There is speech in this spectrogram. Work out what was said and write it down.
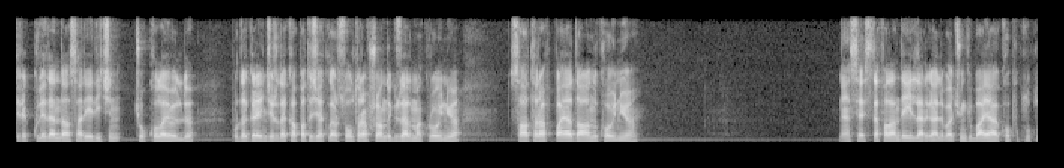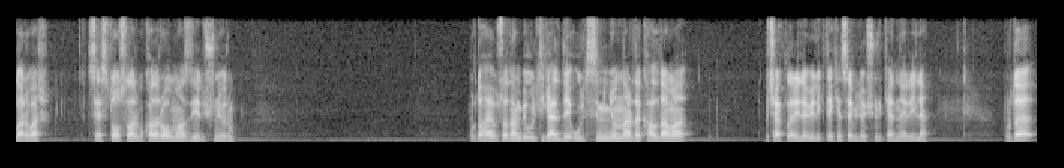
Direkt kuleden de hasar yediği için çok kolay öldü. Burada Granger'ı da kapatacaklar. Sol taraf şu anda güzel makro oynuyor. Sağ taraf baya dağınık oynuyor. Yani seste falan değiller galiba. Çünkü bayağı kopukluklar var. Seste olsalar bu kadar olmaz diye düşünüyorum. Burada Hayabusa'dan bir ulti geldi. Ultisi minyonlarda kaldı ama bıçaklarıyla birlikte kesebiliyor şurikenleriyle. Burada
